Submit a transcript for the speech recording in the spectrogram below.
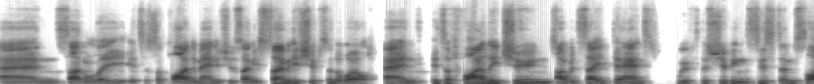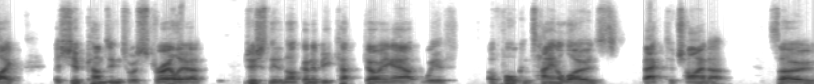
and suddenly it's a supply demand issue. There's only so many ships in the world, and it's a finely tuned, I would say, dance with the shipping systems. Like a ship comes into Australia, traditionally they're not going to be going out with a full container loads back to China. So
